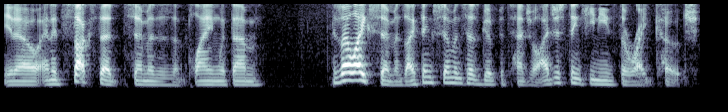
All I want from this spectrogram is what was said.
you know, and it sucks that Simmons isn't playing with them. Because I like Simmons. I think Simmons has good potential. I just think he needs the right coach.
